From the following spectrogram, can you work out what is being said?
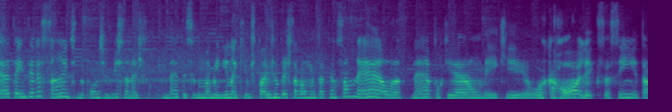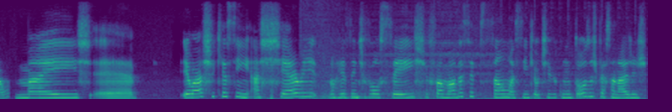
é até interessante do ponto de vista, né, de né, ter sido uma menina que os pais não prestavam muita atenção nela, né, porque eram meio que workaholics, assim, e tal, mas, é, eu acho que, assim, a Sherry no Resident Evil 6 foi a maior decepção, assim, que eu tive com todos os personagens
